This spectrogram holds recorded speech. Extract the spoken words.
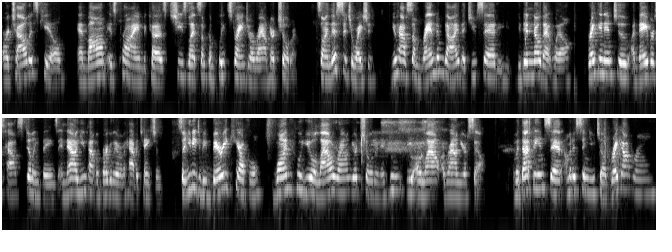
or a child is killed, and mom is crying because she's let some complete stranger around her children. So, in this situation, you have some random guy that you said you didn't know that well breaking into a neighbor's house, stealing things, and now you have a burglary of habitation. So you need to be very careful, one, who you allow around your children and who you allow around yourself. With that being said, I'm going to send you to a breakout room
